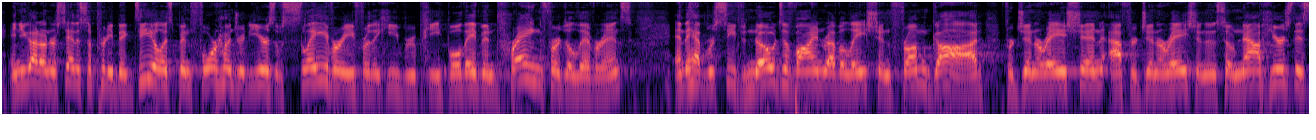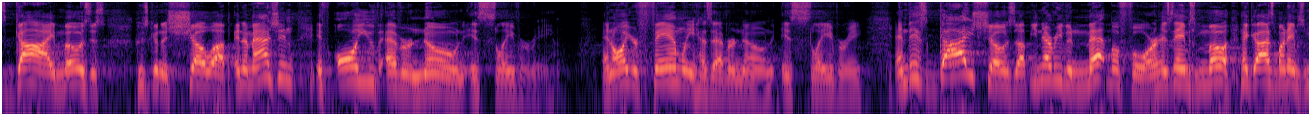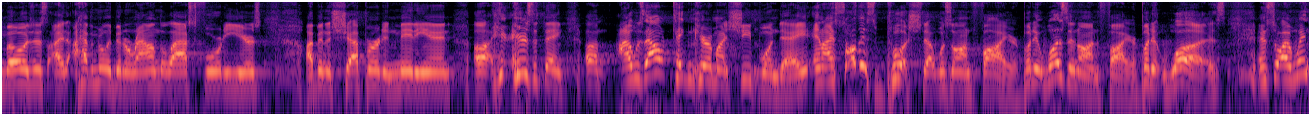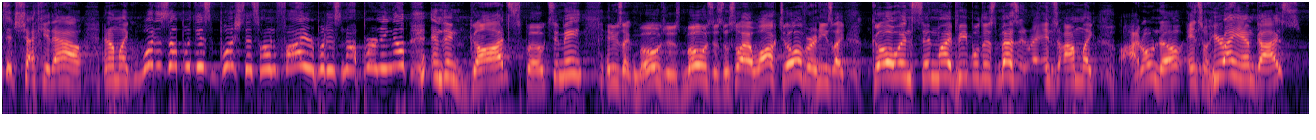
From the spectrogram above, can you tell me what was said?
And you got to understand this is a pretty big deal. It's been 400 years of slavery for the Hebrew people. They've been praying for deliverance, and they have received no divine revelation from God for generation after generation. And so now here's this guy, Moses, who's going to show up. And imagine if all you've ever known is slavery and all your family has ever known is slavery. And this guy shows up you never even met before. His name's Mo. Hey guys, my name's Moses. I, I haven't really been around the last 40 years. I've been a shepherd in Midian. Uh, here, here's the thing um, I was out taking care of my sheep one day, and I saw this bush that was on fire, but it wasn't on fire, but it was. And so I went to check it out, and I'm like, what is up with this bush that's on fire, but it's not burning up? And then God spoke to me, and he was like, Moses, Moses. And so I walked over, and he's like, go and send my people people this message? And so I'm like, I don't know. And so here I am, guys.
